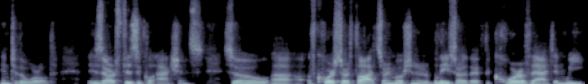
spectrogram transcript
into the world is our physical actions. So, uh, of course, our thoughts, our emotions, our beliefs are at the core of that, and we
